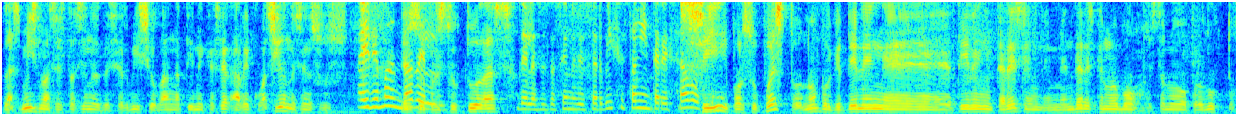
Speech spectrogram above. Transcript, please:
las mismas estaciones de servicio van a tener que hacer adecuaciones en sus, ¿Hay demanda infraestructuras. De las estaciones de servicio, ¿están interesados? Sí, por supuesto, ¿no? porque tienen, eh, tienen interés en, vender este nuevo, este nuevo producto.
